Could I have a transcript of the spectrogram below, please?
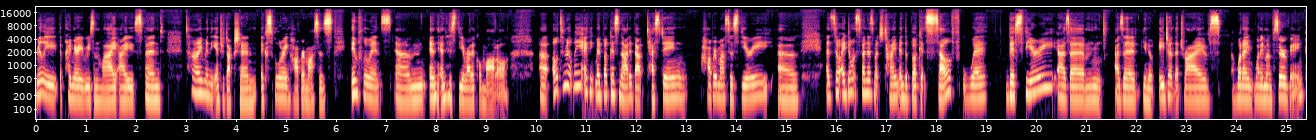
really the primary reason why I spend time in the introduction exploring Habermas's influence um, and, and his theoretical model. Uh, ultimately, I think my book is not about testing Habermas's theory. Uh, and so I don't spend as much time in the book itself with this theory as a um, as a you know agent that drives what I'm what I'm observing.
